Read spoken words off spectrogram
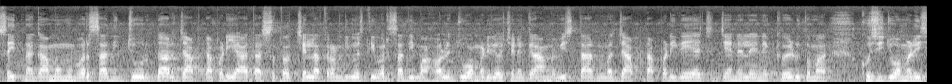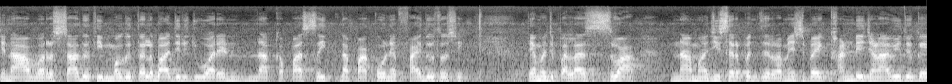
સહિતના ગામોમાં વરસાદી જોરદાર ઝાપટા પડ્યા હતા. સતત છેલ્લા ત્રણ દિવસથી વરસાદી માહોલ જોવા મળી રહ્યો છે અને ગ્રામ્ય વિસ્તારમાં ઝાપટા પડી રહ્યા છે, જેને લઈને ખેડૂતોમાં ખુશી જોવા મળી છે અને આ વરસાદથી મગતલ બાજરી, જુવારેના કપાસ સહિતના પાકોને ફાયદો થશે. તેમજ પલાસવાના માજી સરપંચ રમેશભાઈ ખાંડે જણાવ્યું હતું કે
